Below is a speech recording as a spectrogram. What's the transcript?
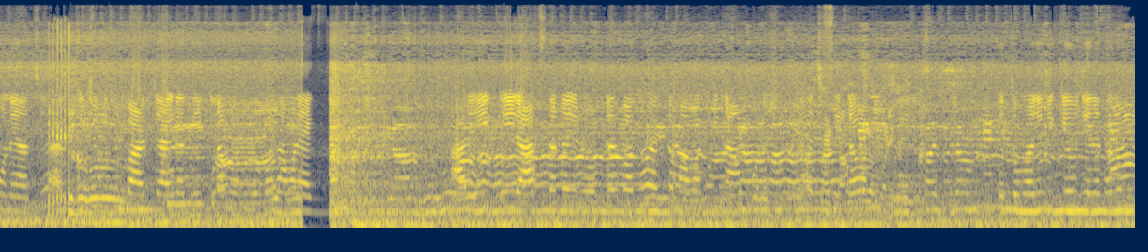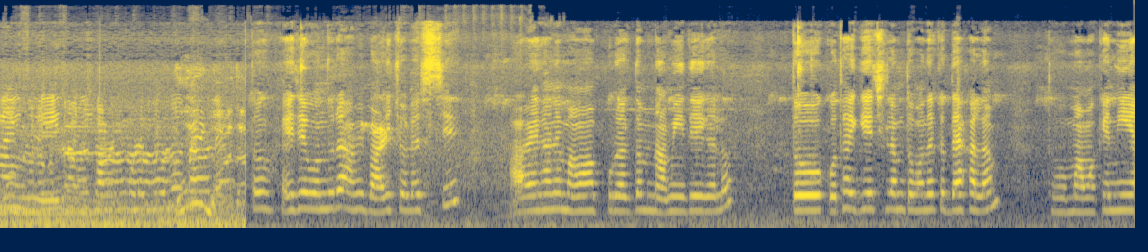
মনে আছে। আর কিছু কিছু জায়গা দেখলাম ওগুলোর কথা আমার একদম যদি কেউ জেনে থাকো প্লিজ প্লিজ আমাকে কমেন্ট করে বলো তাহলে। তো এই যে বন্ধুরা আমি বাড়ি চলে এসেছি। আর এখানে মামা পুরো একদম নামিয়ে দিয়ে গেল। তো কোথায় গিয়েছিলাম তোমাদেরকে দেখালাম। তো মামাকে নিয়ে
